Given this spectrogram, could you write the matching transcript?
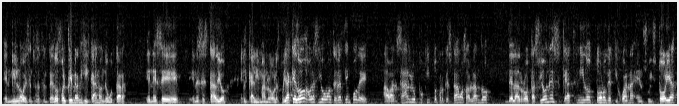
en 1972. Fue el primer mexicano en debutar en ese, en ese estadio, el Calimán Robles. Pues ya quedó, ahora sí vamos a tener tiempo de avanzarle un poquito porque estábamos hablando de las rotaciones que ha tenido Toros de Tijuana en su historia.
